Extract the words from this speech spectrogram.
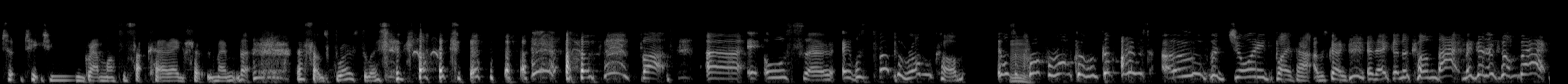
t- teaching grandma to suck her eggs at the moment, but that sounds gross the way I said that. um, but uh, it also it was proper rom com. It was a proper rom com. I was overjoyed by that. I was going, are they going to come back? They're going to come back.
